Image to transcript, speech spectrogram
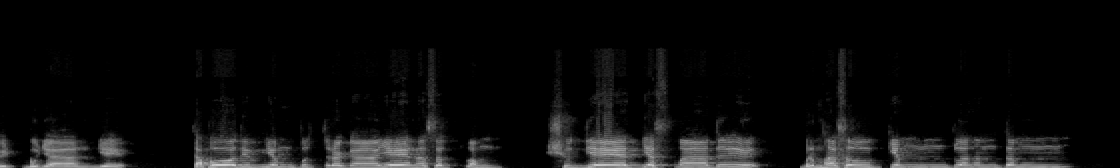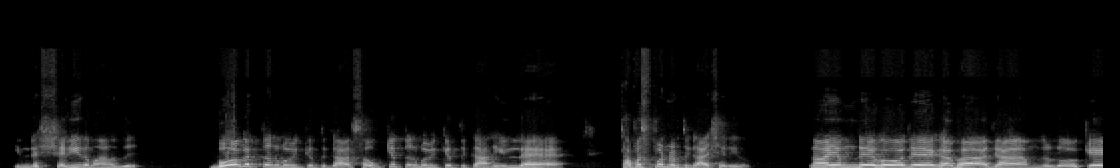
விட்புஜான்யே. தபோ திவ்யம் புத்திரகாயேன சத்வம் சுத்தியேத்யஸ்மாத் பிரம்மசௌக்கியம் துவனந்தம். இந்த சரீரமானது போகத்தை அனுபவிக்கிறதுக்காக சௌக்கியத்தை அனுபவிக்கிறதுக்காக இல்லை தபஸ் பண்ணுறதுக்காக சரீரம். நாயம் தேகோ தேகபாஜாம் லோகே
